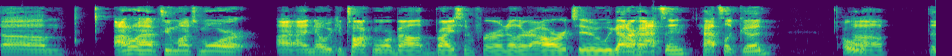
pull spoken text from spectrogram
Um, I don't have too much more. I, I know we could talk more about Bryson for another hour or two. We got our hats in. Hats look good. oh Uh, the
